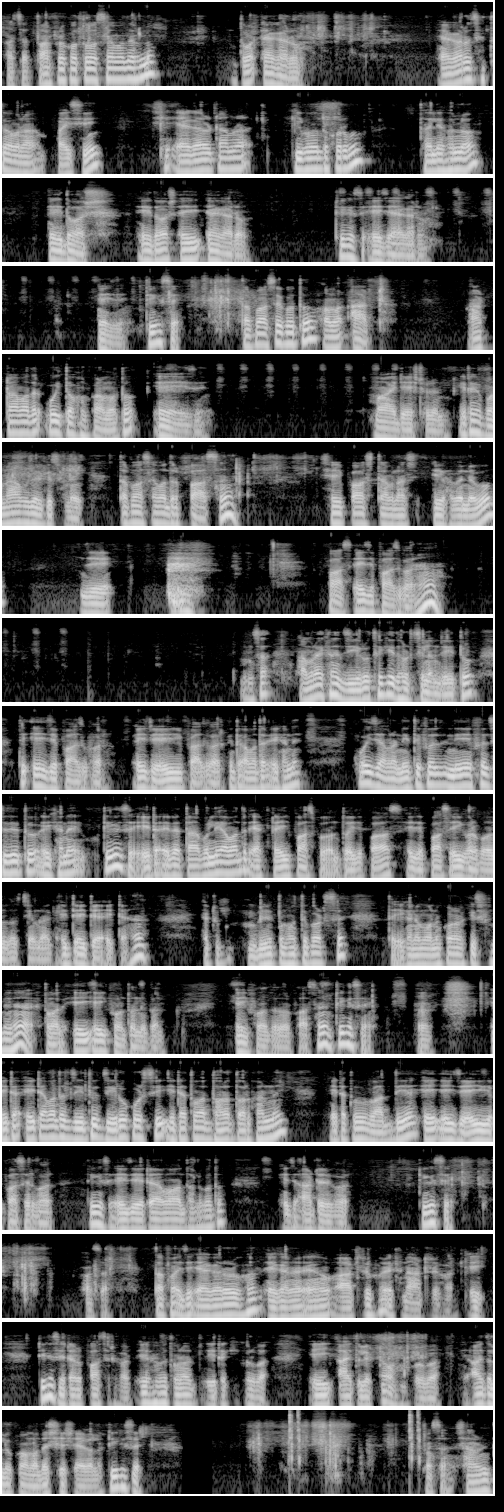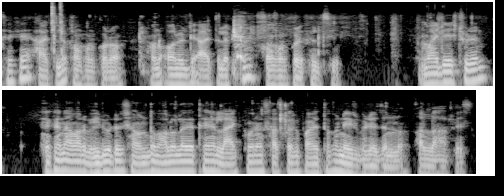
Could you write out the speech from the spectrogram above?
আচ্ছা তারপরে কত আছে আমাদের হলো? তোমার এগারো। এগারো যেহেতু আমরা পাইছি, সেই এগারোটা আমরা কী পর্যন্ত করব? তাহলে হলো এই দশ এই দশ, এই এগারো। ঠিক আছে? এই যে এগারো। এই যে, ঠিক আছে? তারপর আছে কত? আমার আট। আটটা আমাদের ওই তখন করার মতো। এই যে মাই ডে স্টুডেন্ট এটা না বোঝার কিছু নেই। তারপর আছে আমাদের পাঁচ হ্যাঁ? সেই পাঁচটা আমরা এইভাবে নেব যে, পাঁচ, এই যে পাঁচ ঘর হ্যাঁ? আচ্ছা আমরা এখানে জিরো থেকেই ধরছিলাম যেহেতু, তো এই যে পাঁচ ঘর, এই যে এই পাঁচ ঘর, কিন্তু আমাদের এখানে ওই যে আমরা নিতে ফেল, নিয়ে ফেলছি যেহেতু এখানে, ঠিক আছে? এটা এটা তা বলে আমাদের একটা এই পাঁচ পর্যন্ত, এই যে পাঁচ, এই যে পাঁচ, এই ঘর পর্যন্ত হচ্ছে আমরা। এইটা এইটা এইটা হ্যাঁ? একটু বৃহত্তম হতে পারছে, তাই এখানে মনে করার কিছু নেই হ্যাঁ? তোমার এই এই পর্যন্ত নেবেন। এই পর্যন্ত তোমার পাঁচ হ্যাঁ? ঠিক আছে? হুম। এটা, এইটা আমাদের যেহেতু জিরো করছি, এটা তোমার ধরার দরকার নেই। এটা তুমি বাদ দিয়ে এই এই যে এই যে পাশের ঘর, ঠিক আছে? এই যে এটা আমার ধরো কত? এই যে আটের ঘর, ঠিক আছে? আচ্ছা তারপর এই যে এগারোর ঘর, এগারো এগারো আটের ঘর, এখানে আটের ঘর, এই, ঠিক আছে? এটা হলো পাঁচের ঘর। এইভাবে তোমরা এটা কি করবা? এই আয়তলেখটা অঙ্কন করবা। আয়তলেখ আমাদের শেষ হয়ে গেল, ঠিক আছে? আচ্ছা সারণী থেকে আয়তলেখ অঙ্কন করো। আমরা অলরেডি আয়তলেখটা অঙ্কন করে ফেলছি। মাই ডিয়ার স্টুডেন্ট এখানে আমার ভিডিওটা সাধারণত ভালো লাগে থাকে লাইক করে সাবস্ক্রাইব পাঠিয়ে থাকুন নেক্সট ভিডিওর জন্য। আল্লাহ হাফেজ।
